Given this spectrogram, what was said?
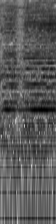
Thank you.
